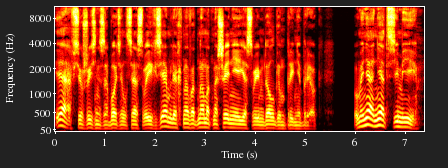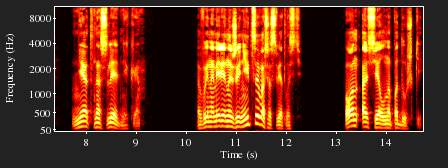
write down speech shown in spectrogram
Я всю жизнь заботился о своих землях, но в одном отношении я своим долгом пренебрег. У меня нет семьи, нет наследника». «Вы намерены жениться, ваша светлость?» Он осел на подушке.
